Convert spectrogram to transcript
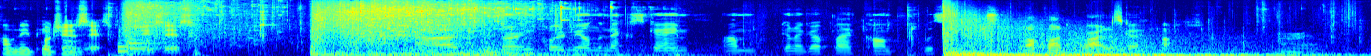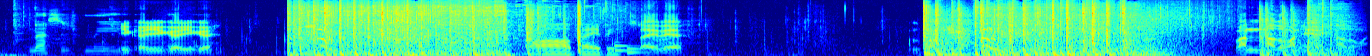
How many people? Watching assist. Watching assist. Uh, don't include me on the next game. I'm gonna go play a comp with Knock one. Alright, let's go. Nice. Alright. Message me. You go, you go, you go. Oh, baby. Stay there. I'm blocking. One, another one here. Another one.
